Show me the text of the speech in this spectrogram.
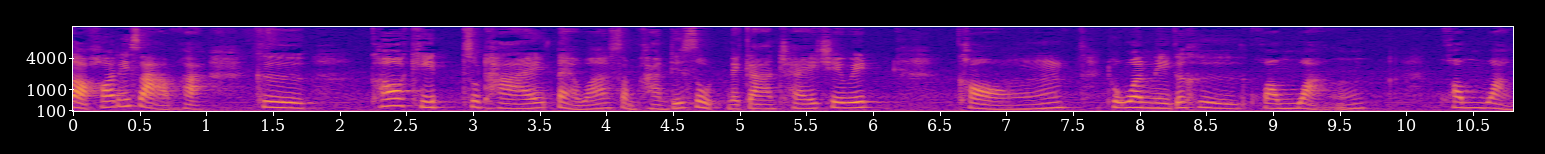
ต่อข้อที่ 3 ค่ะ คือข้อคิดสุดท้ายแต่ว่าสำคัญที่สุดในการใช้ชีวิตของทุกวันนี้ก็คือความหวัง ความหวัง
